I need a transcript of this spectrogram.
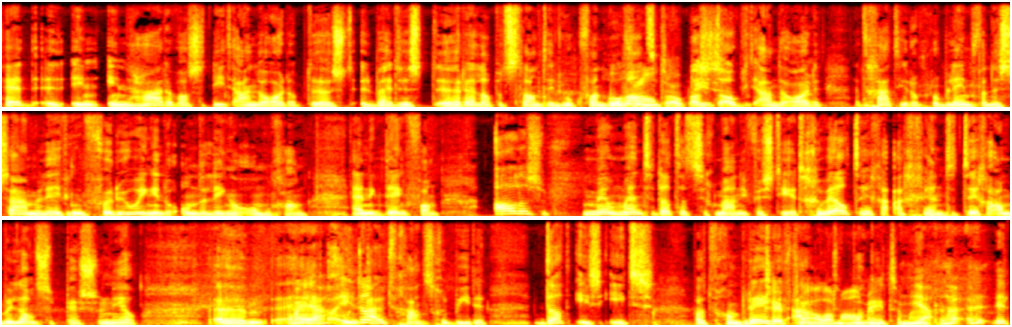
Hè, in, in Haren was het niet aan de orde op de, bij de rel op het strand in Hoek van Hoek van Holland. Holland ook was het ook niet aan de orde. Het gaat hier om het probleem van de samenleving. Een verruwing in de onderlinge omgang. En ik denk van alles momenten dat dat zich manifesteert. Geweld tegen agenten, tegen ambulancepersoneel. Um, in uitgaansgebieden. Dat is iets wat gewoon breder aan allemaal mee te maken. Ja, eh,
